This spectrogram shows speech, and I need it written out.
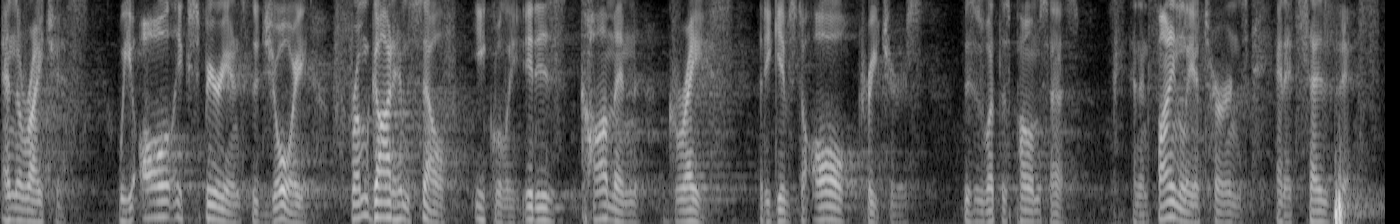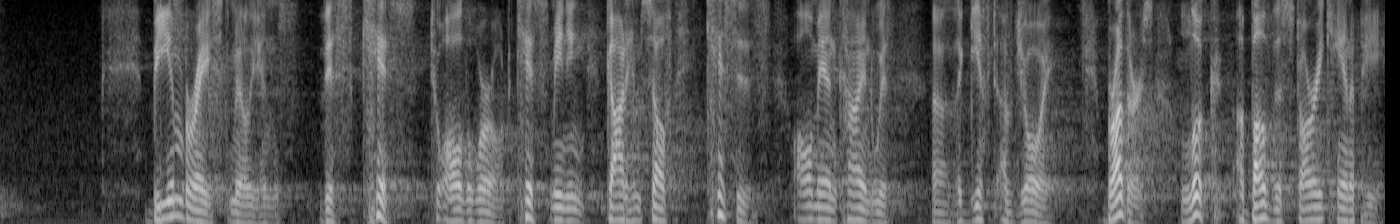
and the righteous. We all experience the joy from God Himself equally. It is common grace that He gives to all creatures. This is what this poem says. And then finally it turns and it says this Be embraced, millions, this kiss to all the world. Kiss meaning God Himself kisses all mankind with uh, the gift of joy. Brothers, look above the starry canopy.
